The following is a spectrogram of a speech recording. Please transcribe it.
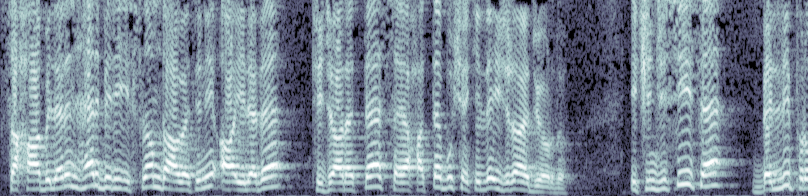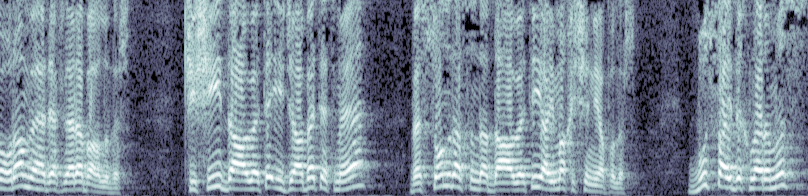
Sahabilerin her biri İslam davetini ailede, ticarette, seyahatte bu şekilde icra ediyordu. İkincisi ise belli program ve hedeflere bağlıdır. Kişiyi davete icabet etmeye ve sonrasında daveti yaymak için yapılır. Bu saydıklarımız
